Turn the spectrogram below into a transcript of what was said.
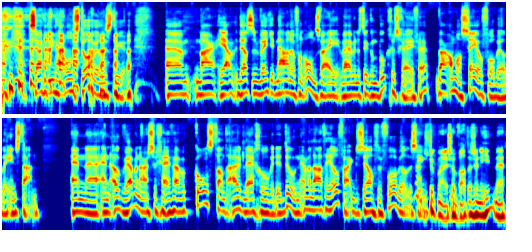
Zou je die naar ons door willen sturen? Ehm, maar ja, dat is een beetje het nadeel van ons. Wij, wij hebben natuurlijk een boek geschreven waar allemaal SEO-voorbeelden in staan. En, eh, en ook webinars gegeven waar we constant uitleggen hoe we dit doen. En we laten heel vaak dezelfde voorbeelden zien. Zoek maar eens op wat is een heatmap.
